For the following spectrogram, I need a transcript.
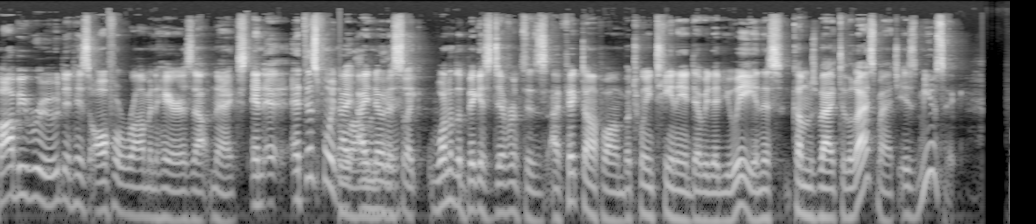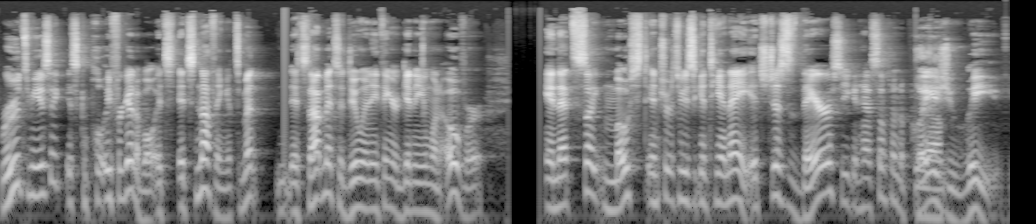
Bobby Roode and his awful ramen hair is out next. And at this point, I, I noticed like one of the biggest differences I picked up on between TNA and WWE, and this comes back to the last match, is music. Roode's music is completely forgettable. It's it's nothing. It's meant it's not meant to do anything or get anyone over. And that's like most entrance music in TNA. It's just there so you can have something to play Yeah. as you leave.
